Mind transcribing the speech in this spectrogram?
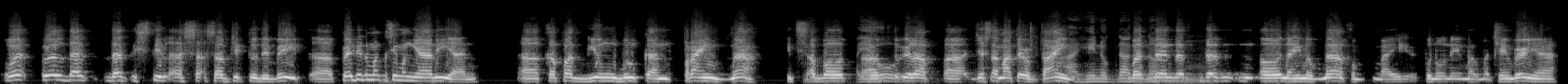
Well, well that that is still a su- subject to debate. Uh, pwede naman kasi mangyari yan uh, kapag yung vulkan primed na. It's about uh, to erupt uh, just a matter of time. Ah, hinog na, But ganon. then that, that oh, nahinog na kung may puno na yung magma chamber niya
